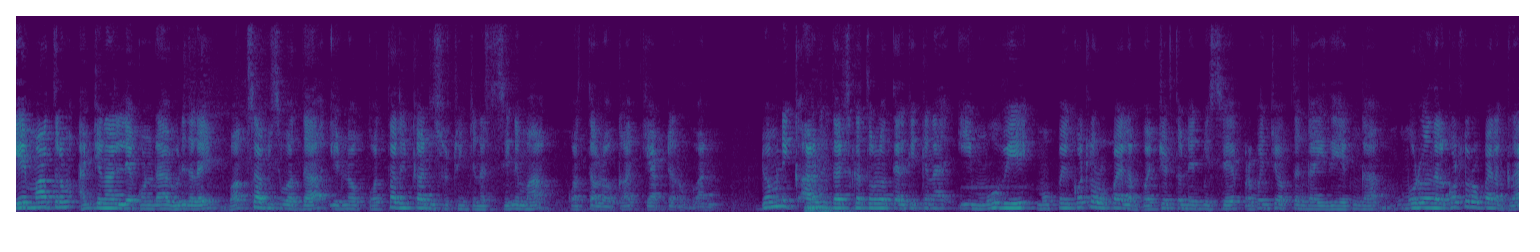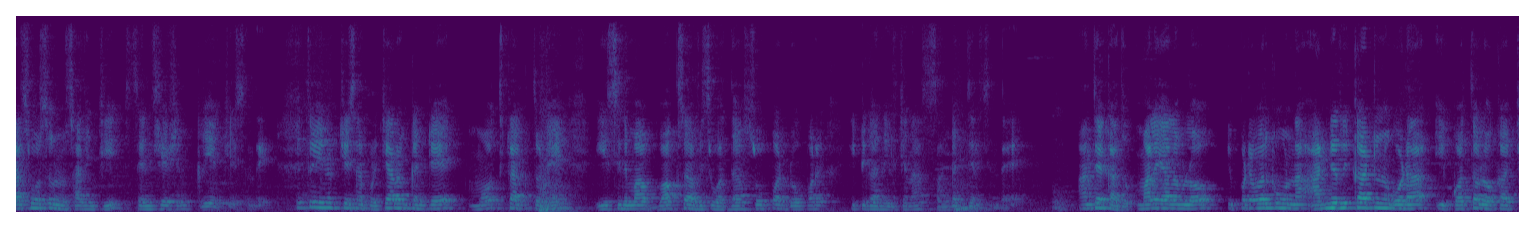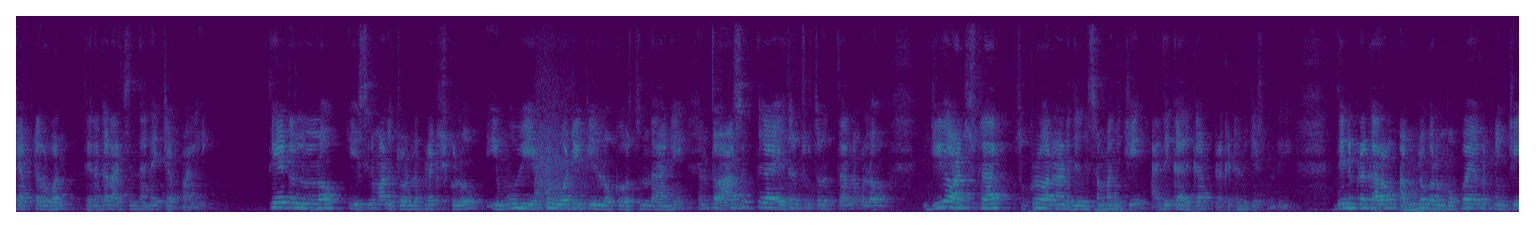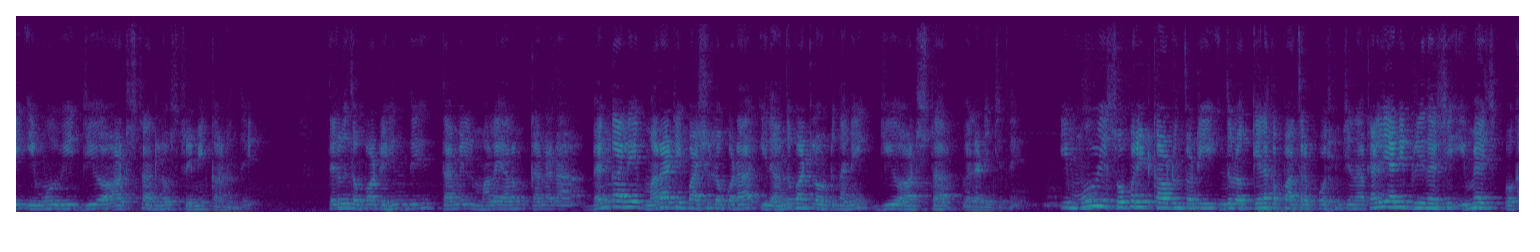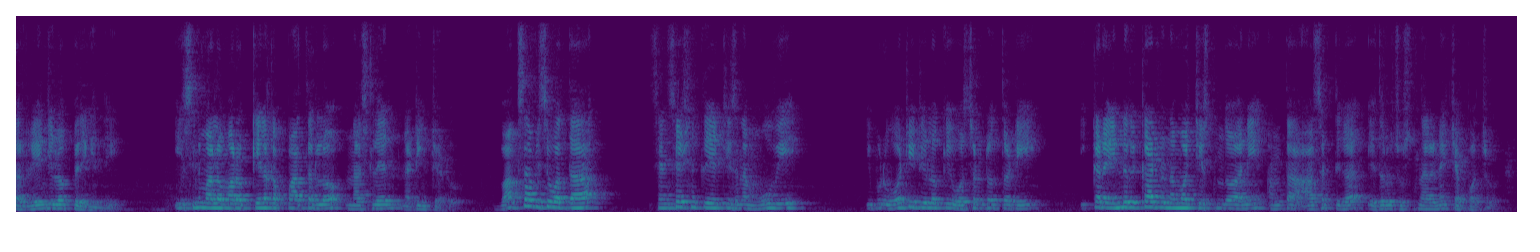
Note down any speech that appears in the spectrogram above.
ఏ మాత్రం అంచనాలు లేకుండా విడుదలై బాక్సాఫీస్ వద్ద ఎన్నో కొత్త రికార్డు సృష్టించిన సినిమా కొత్త లోక చాప్టర్ వన్. డొమినిక్ అరుణ్ దర్శకత్వంలో తెరకెక్కిన ఈ మూవీ ముప్పై కోట్ల రూపాయల బడ్జెట్తో నిర్మిస్తే ప్రపంచవ్యాప్తంగా ఇది ఏకంగా మూడు వందల కోట్ల రూపాయల గ్రాస్ వసూలను సాధించి సెన్సేషన్ క్రియేట్ చేసింది. చిత్ర యూనిట్ చేసిన ప్రచారం కంటే మౌత్ టాక్తోనే ఈ సినిమా బాక్స్ ఆఫీస్ వద్ద సూపర్ డూపర్ హిట్గా నిలిచిన సంగతి తెలిసిందే. అంతేకాదు మలయాళంలో ఇప్పటి వరకు ఉన్న అన్ని రికార్డులను కూడా ఈ కొత్త లోక చాప్టర్ వన్ తిరగరాసిందనే చెప్పాలి. థియేటర్లలో ఈ సినిమాను చూడని ప్రేక్షకులు ఈ మూవీ ఎప్పుడు ఓటీటీలోకి వస్తుందా అని ఎంతో ఆసక్తిగా ఎదురు చూస్తున్న తరుణంలో జియో హాట్స్టార్ శుక్రవారం నాడు దీనికి సంబంధించి అధికారిక ప్రకటన చేసింది. దీని ప్రకారం అక్టోబర్ ముప్పై ఒకటి నుంచి ఈ మూవీ జియో హాట్స్టార్లో స్ట్రీమింగ్ కానుంది. తెలుగుతో పాటు హిందీ తమిళ్ మలయాళం కన్నడ బెంగాలీ మరాఠీ భాషల్లో కూడా ఇది అందుబాటులో ఉంటుందని జియో హాట్స్టార్ వెల్లడించింది. ఈ మూవీ సూపర్ హిట్ కావడంతో ఇందులో కీలక పాత్ర పోషించిన కళ్యాణి ప్రియదర్శి ఇమేజ్ ఒక రేంజ్లో పెరిగింది. ఈ సినిమాలో మరో కీలక పాత్రలో నస్లేన్ నటించాడు. బాక్సాఫీస్ వద్ద సెన్సేషన్ క్రియేట్ చేసిన మూవీ ఇప్పుడు ఓటీటీలోకి వస్తుండటంతో ఇక్కడ ఎన్ని రికార్డులు నమోదు చేస్తుందో అని అంత ఆసక్తిగా ఎదురు చూస్తున్నారనే చెప్పొచ్చు.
